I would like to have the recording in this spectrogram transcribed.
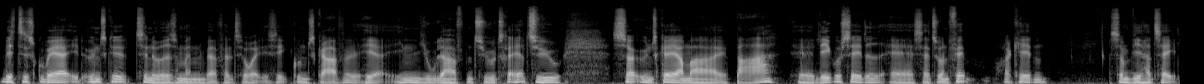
hvis det skulle være et ønske til noget, som man i hvert fald teoretisk set kunne skaffe her inden juleaften 2023, så ønsker jeg mig bare øh, Lego-sættet af Saturn 5-raketten, som vi har talt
